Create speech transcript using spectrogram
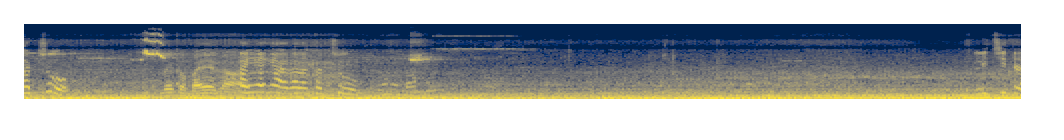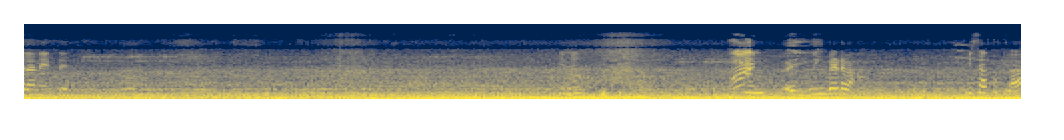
ಕಚ್ಚು. ಕೈಯಾಗೆ ಆಗಲ್ಲ ಕಚ್ಚು. ಲಿಚ್ಚಿ ಥರನೇ ಐತೆ ಇನ್ನು ನಿಂಗೆ ಬೇಡವಾ ಬಿಸಾಕ್ಬಿಟ್ಲಾ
